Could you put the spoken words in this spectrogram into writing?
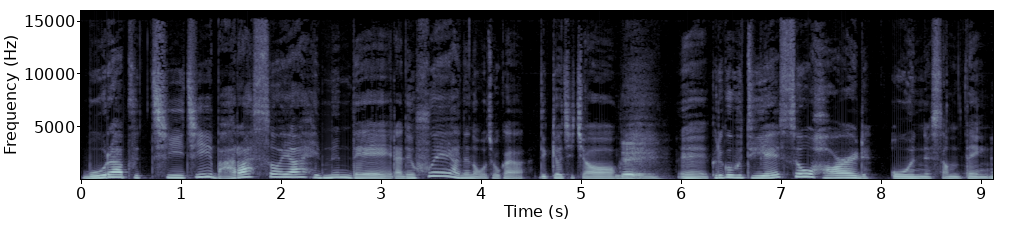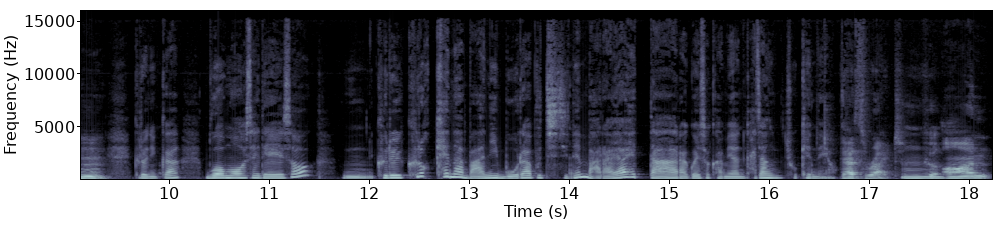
몰아붙이지 말았어야 했는데 라는 후회하는 어조가 느껴지죠. 네. 네, 그리고 그 뒤에 so hard on something. 음. 그러니까 무엇 무엇에 대해서 음, 그를 그렇게나 많이 몰아붙이지는 말아야 했다라고 해석하면 가장 좋겠네요. That's right. 그 on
